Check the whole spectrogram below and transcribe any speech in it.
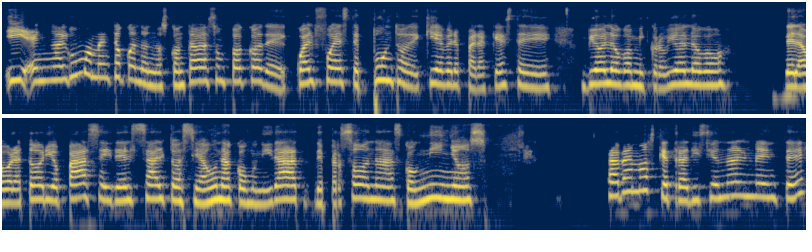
Y en algún momento cuando nos contabas un poco de cuál fue este punto de quiebre para que este biólogo, microbiólogo de laboratorio pase y dé el salto hacia una comunidad de personas con niños, sabemos que tradicionalmente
